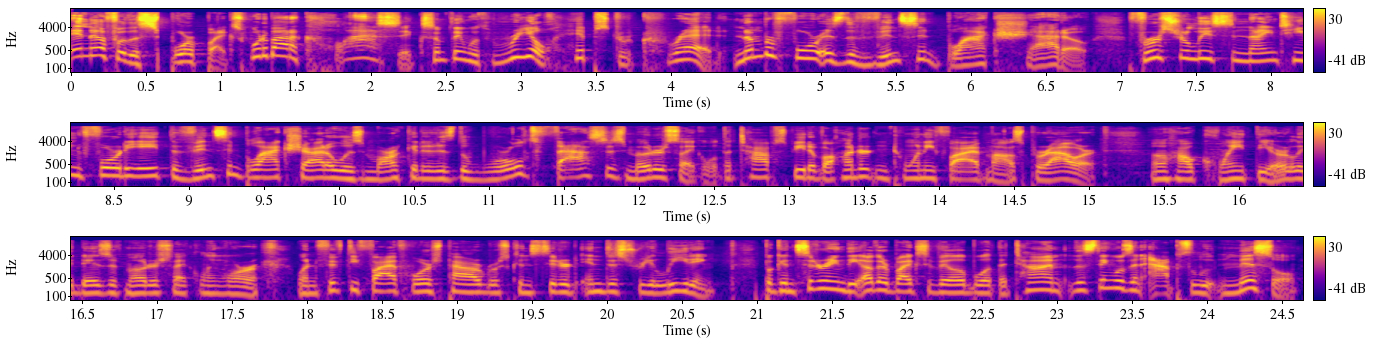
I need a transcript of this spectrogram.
Enough of the sport bikes. What about a classic, something with real hipster cred? Number four is the Vincent Black Shadow. First released in 1948, the Vincent Black Shadow was marketed as the world's fastest motorcycle with a top speed of 125 miles per hour. Oh, how quaint the early days of motorcycling were, when 55 horsepower was considered industry leading. But considering the other bikes available at the time, this thing was an absolute missile.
